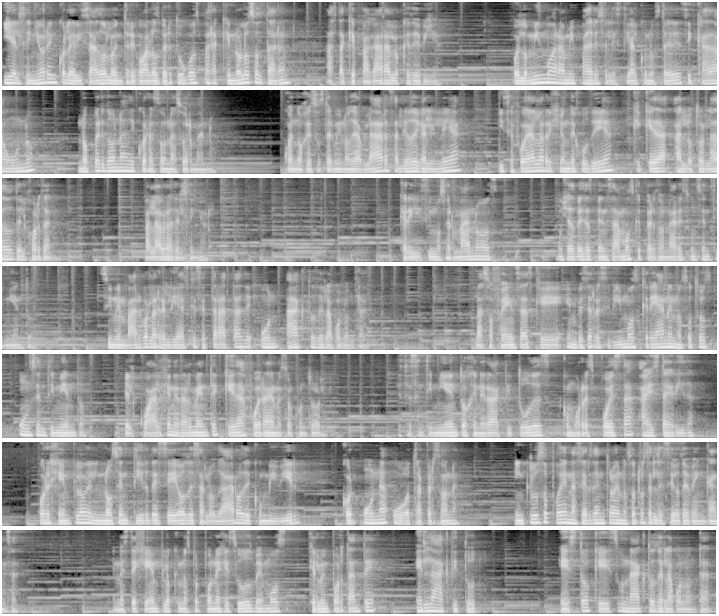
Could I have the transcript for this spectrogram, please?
Y el Señor encolerizado lo entregó a los verdugos para que no lo soltaran hasta que pagara lo que debía. Pues lo mismo hará mi Padre Celestial con ustedes si cada uno no perdona de corazón a su hermano. Cuando Jesús terminó de hablar, salió de Galilea y se fue a la región de Judea que queda al otro lado del Jordán. Palabra del Señor. Queridísimos hermanos, muchas veces pensamos que perdonar es un sentimiento, sin embargo, la realidad es que se trata de un acto de la voluntad. Las ofensas que en de recibimos crean en nosotros un sentimiento, el cual generalmente queda fuera de nuestro control. Este sentimiento genera actitudes como respuesta a esta herida. Por ejemplo, el no sentir deseo de saludar o de convivir con una u otra persona. Incluso puede nacer dentro de nosotros el deseo de venganza en este ejemplo que nos propone Jesús vemos que lo importante es la actitud. Esto que es un acto de la voluntad.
